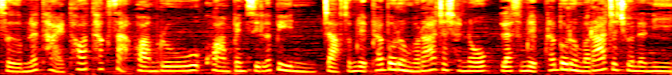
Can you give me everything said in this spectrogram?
เสริมและถ่ายทอดทักษะความรู้ ความเป็นศิลปิน จากสมเด็จพระบรมราชชนก และสมเด็จพระบรมราชชนนี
